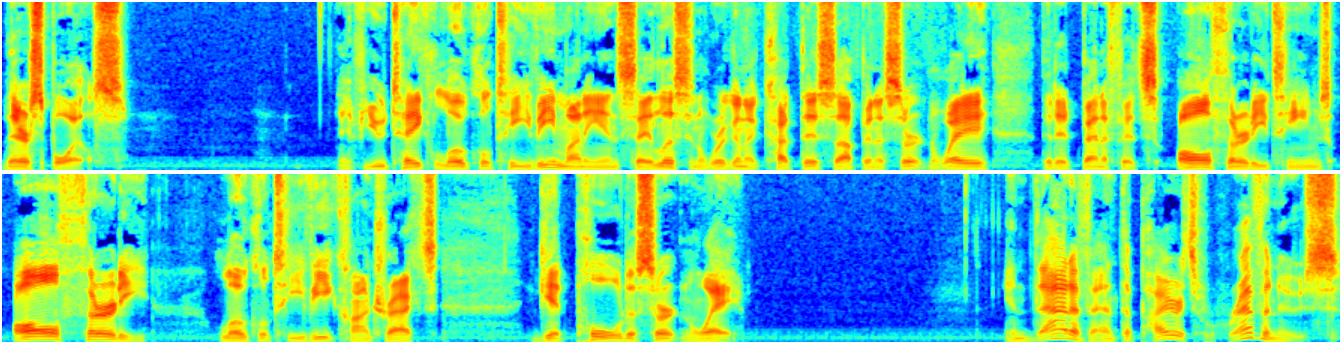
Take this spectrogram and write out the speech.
their spoils. If you take local TV money and say, listen, we're going to cut this up in a certain way that it benefits all 30 teams, all 30 local TV contracts get pulled a certain way. In that event, the Pirates' revenues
